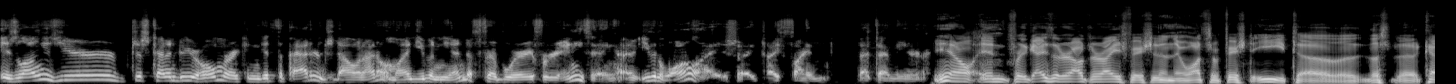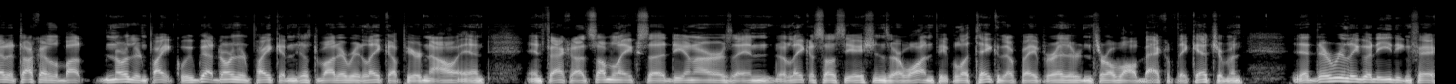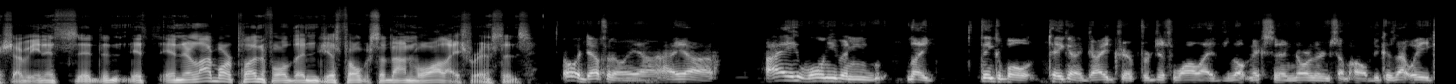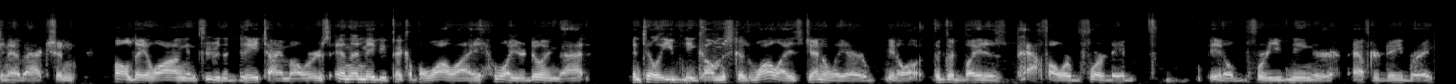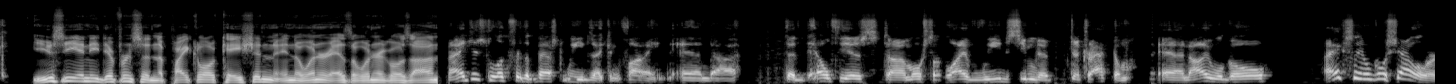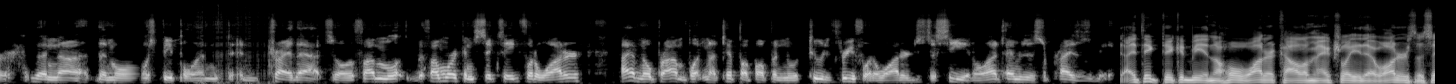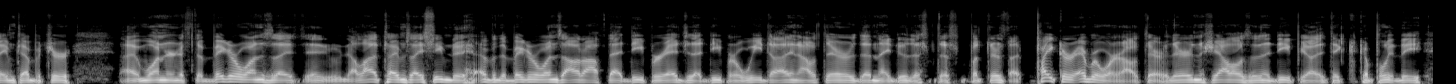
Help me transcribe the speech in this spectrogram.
as long as you're just kind of do your homework and get the patterns down. I don't mind even the end of February for anything, even walleyes. I, I find that time of year. You know, and for the guys that are out there ice fishing and they want some fish to eat, uh, let's uh, kind of talk about northern pike. We've got northern pike in just about every lake up here now, and in fact, on some lakes, uh, DNRs and the lake associations are wanting people to take their pike rather than throw them all back if they catch them, and they're really good eating fish. I mean, it's it, it's and they're a lot more plentiful than just focusing on walleyes, for instance. Oh, definitely. Yeah, I uh, I won't even like think about taking a guide trip for just walleyes without mixing in northern somehow, because that way you can have action all day long and through the daytime hours, and then maybe pick up a walleye while you're doing that until evening comes, because walleyes generally are, you know, the good bite is half hour before day, you know, before evening or after daybreak. You see any difference in the pike location in the winter as the winter goes on? I just look for the best weeds I can find, and uh, the healthiest, uh, most alive weeds seem to, attract them. And I will go, I actually will go shallower than, uh, than most people and, and try that. So if I'm, if I'm working six, eight foot of water, I have no problem putting a tip up up in two to three foot of water just to see. And a lot of times it surprises me. I think they could be in the whole water column. Actually, the water's the same temperature. I'm wondering if the bigger ones, a lot of times I seem to have the bigger ones out off that deeper edge, that deeper weed line out there than they do this, this, but there's a piker everywhere out there. They're in the shallows and the deep. Yeah, I think completely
